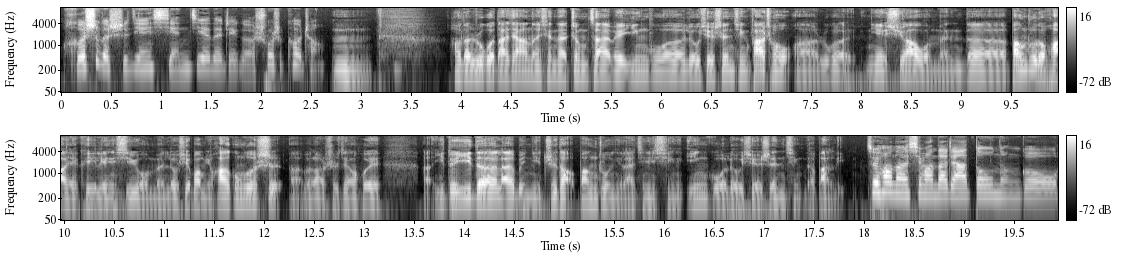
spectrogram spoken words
合适的时间衔接的这个硕士课程。嗯，好的，如果大家呢现在正在为英国留学申请发愁啊，如果你也需要我们的帮助的话，也可以联系我们留学爆米花工作室啊，文老师将会。啊，一对一的来为你指导，帮助你来进行英国留学申请的办理。最后呢，希望大家都能够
